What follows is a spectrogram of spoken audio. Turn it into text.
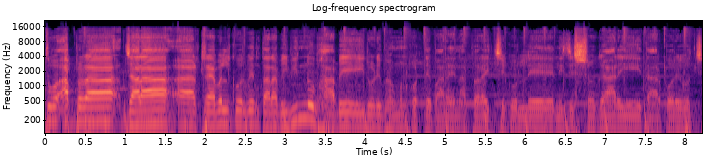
তো আপনারা যারা ট্রাভেল করবেন, তারা বিভিন্নভাবে এই রোডে ভ্রমণ করতে পারেন। আপনারা ইচ্ছে করলে নিজস্ব গাড়ি, তারপরে হচ্ছে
